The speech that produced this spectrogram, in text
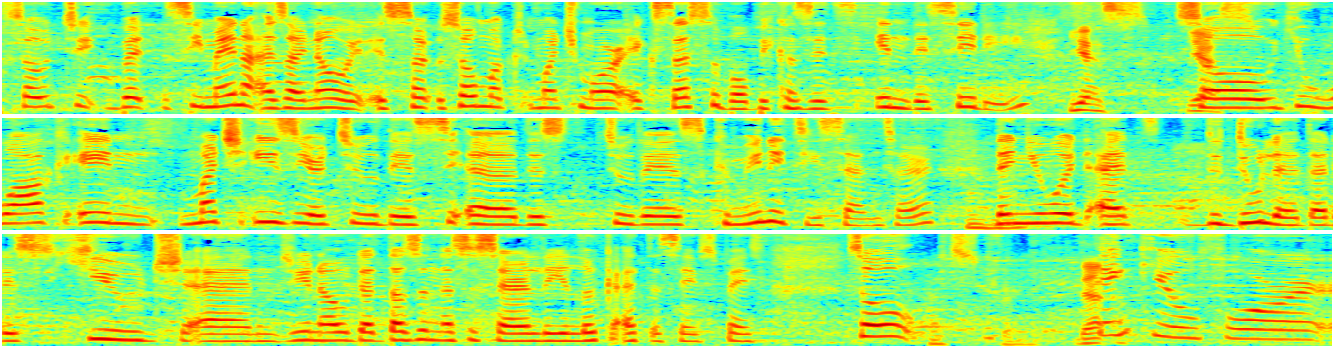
so to but Simena as I know it is so, so much much more accessible because it's in the city. Yes so yes. you walk in much easier to this uh, this to this community center Mm-hmm. than you would at the Dule that is huge and you know that doesn't necessarily look at the safe space. So that's true. That- Thank you for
